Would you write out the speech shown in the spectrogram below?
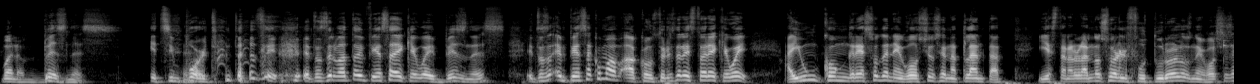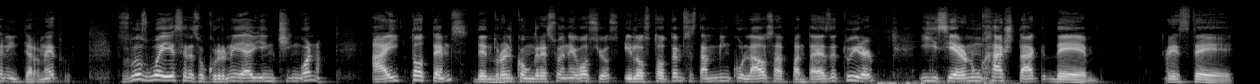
Bueno, business. It's important. Entonces, sí. Entonces el vato empieza de que, güey, business. Entonces empieza como a, a construirse la historia de que, güey, hay un congreso de negocios en Atlanta y están hablando sobre el futuro de los negocios en Internet. güey. Entonces los güeyes se les ocurrió una idea bien chingona. Hay tótems dentro del Congreso de Negocios y los tótems están vinculados a pantallas de Twitter y hicieron un hashtag de este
